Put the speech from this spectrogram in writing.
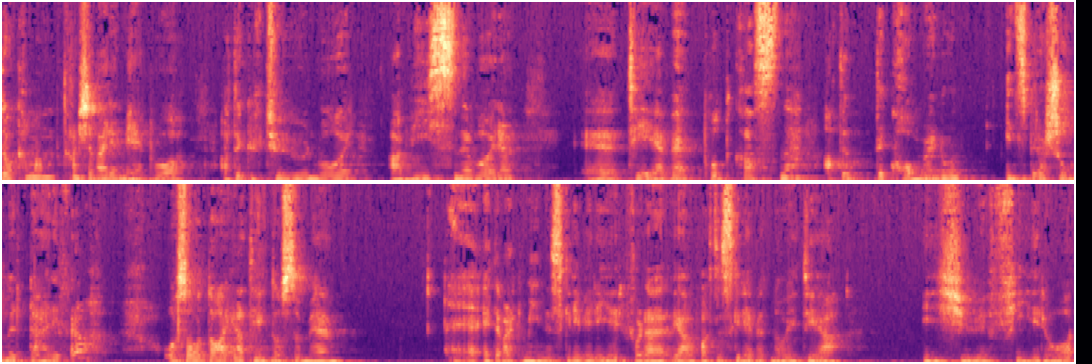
da kan man kanskje være med på at kulturen vår, avisene våre, eh, TV, podkastene At det, det, kommer noen inspirasjoner derifra. Og så da har jeg tenkt også med eh, etter hvert mine skriverier For det, jeg har faktisk skrevet nå i tida i 24 år.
